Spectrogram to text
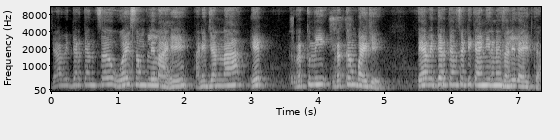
ज्या विद्यार्थ्यांचं वय संपलेलं आहे आणि ज्यांना एक रकमी रक्कम पाहिजे त्या विद्यार्थ्यांसाठी काय निर्णय झालेले आहेत का?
